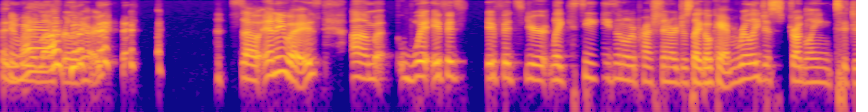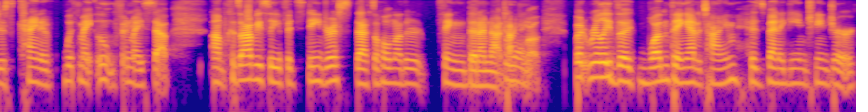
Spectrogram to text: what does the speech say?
and, and we would laugh laugh really hard. So, anyways, um, if it's if it's your like seasonal depression or just like okay, I'm really just struggling to just kind of with my oomph and my step, um, because obviously if it's dangerous, that's a whole nother thing that I'm not talking Right. about. But really, the one thing at a time has been a game changer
